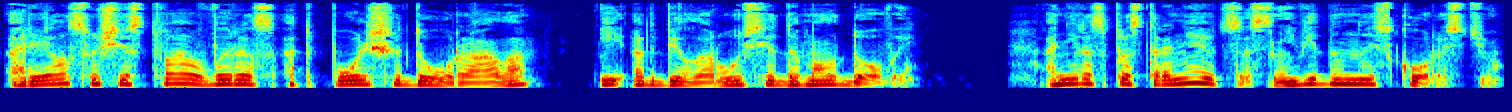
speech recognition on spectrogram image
Ареал существа вырос от Польши до Урала и от Беларуси до Молдовы. Они распространяются с невиданной скоростью,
